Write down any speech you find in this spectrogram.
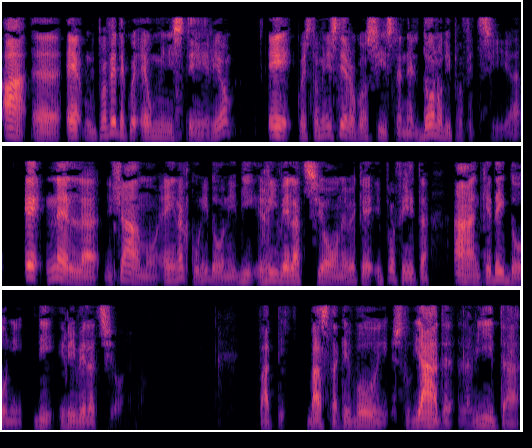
ha, eh, è, il profeta è un ministero e questo ministero consiste nel dono di profezia e, nel, diciamo, e in alcuni doni di rivelazione, perché il profeta ha anche dei doni di rivelazione. Infatti, basta che voi studiate la vita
